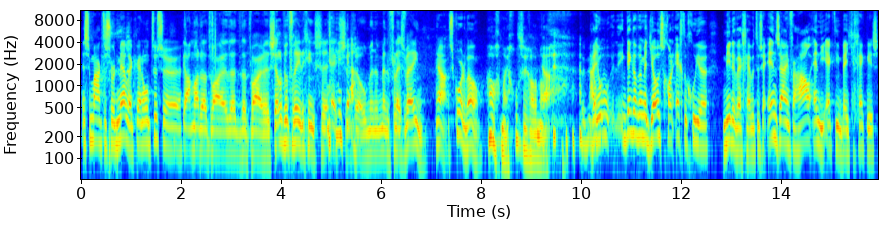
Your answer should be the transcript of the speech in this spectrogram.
en ze maakten een soort melk. En ondertussen... Ja, maar dat waren, dat, dat waren zelfbevredigings-acts en zo, met een, met een fles wijn. Ja, het scoorde wel. Oh, mijn god, zeg allemaal. Ja. Ah, joh, ik denk dat we met Joost gewoon echt een goede middenweg hebben... tussen en zijn verhaal en die act die een beetje gek is...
